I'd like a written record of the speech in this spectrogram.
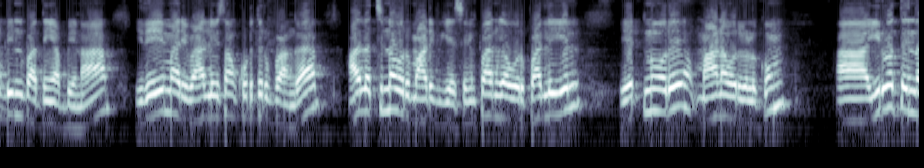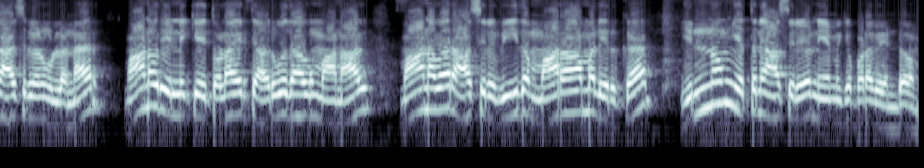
அப்படின்னு பார்த்தீங்க அப்படின்னா இதே மாதிரி வேல்யூஸ் தான் கொடுத்துருப்பாங்க. அதில் சின்ன ஒரு மாடிஃபிகேஷன் பாருங்க ஒரு பள்ளியில் எட்நூறு மாணவர்களுக்கும் இருபத்தைந்து ஆசிரியர்களும் உள்ளனர். மாணவர் எண்ணிக்கை தொள்ளாயிரத்தி அறுபதாகும் ஆனால் மாணவர் ஆசிரியர் வீதம் மாறாமல் இருக்க இன்னும் எத்தனை ஆசிரியர் நியமிக்கப்பட வேண்டும்?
